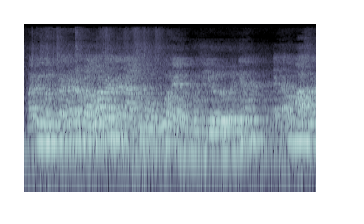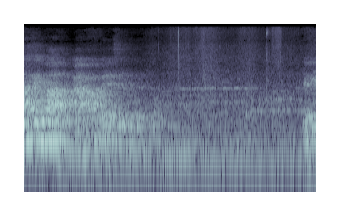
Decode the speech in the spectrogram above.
tapi perkara keluar dengan suhu yang kemudiannya ya kamu masuk hati wah apa ini jadi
